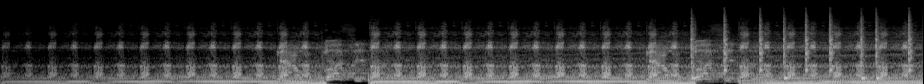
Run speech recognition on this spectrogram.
Now we bust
